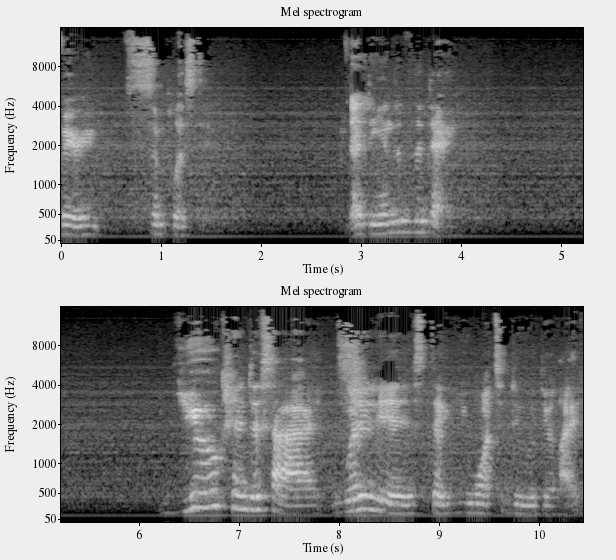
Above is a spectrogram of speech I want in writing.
very simplistic. At the end of the day, you can decide what it is that you want to do with your life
